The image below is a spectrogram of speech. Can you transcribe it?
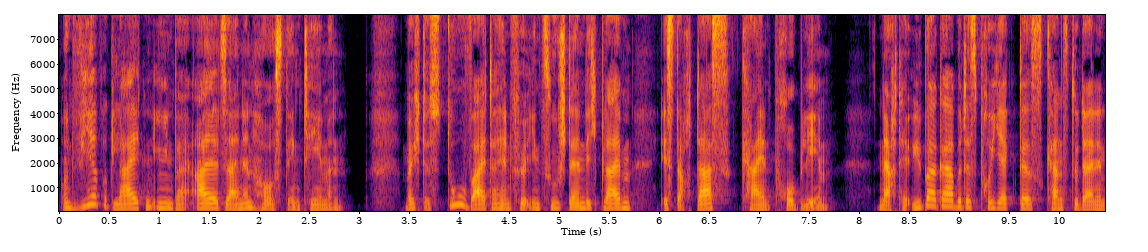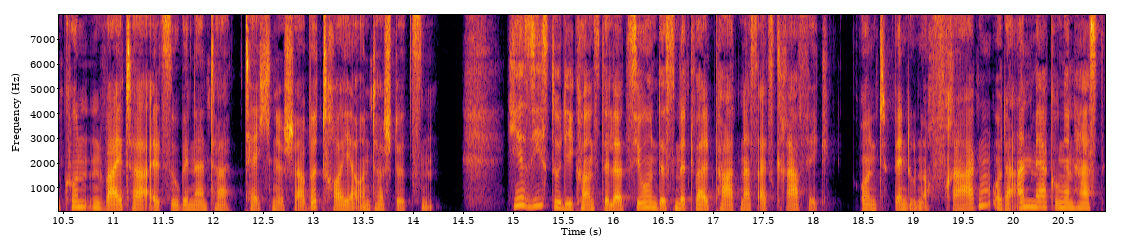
und wir begleiten ihn bei all seinen Hosting-Themen. Möchtest du weiterhin für ihn zuständig bleiben, ist auch das kein Problem. Nach der Übergabe des Projektes kannst du deinen Kunden weiter als sogenannter technischer Betreuer unterstützen. Hier siehst du die Konstellation des Mitwaldpartners als Grafik. Und wenn du noch Fragen oder Anmerkungen hast,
